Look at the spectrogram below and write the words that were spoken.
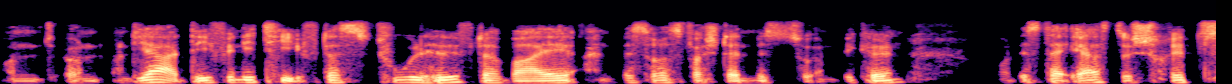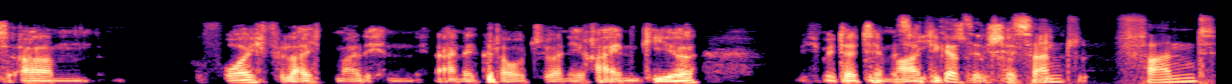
Und, und, und ja, definitiv, das Tool hilft dabei, ein besseres Verständnis zu entwickeln und ist der erste Schritt, ähm, bevor ich vielleicht mal in, in eine Cloud Journey reingehe, mich mit der Thematik Was ich ganz interessant fand,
